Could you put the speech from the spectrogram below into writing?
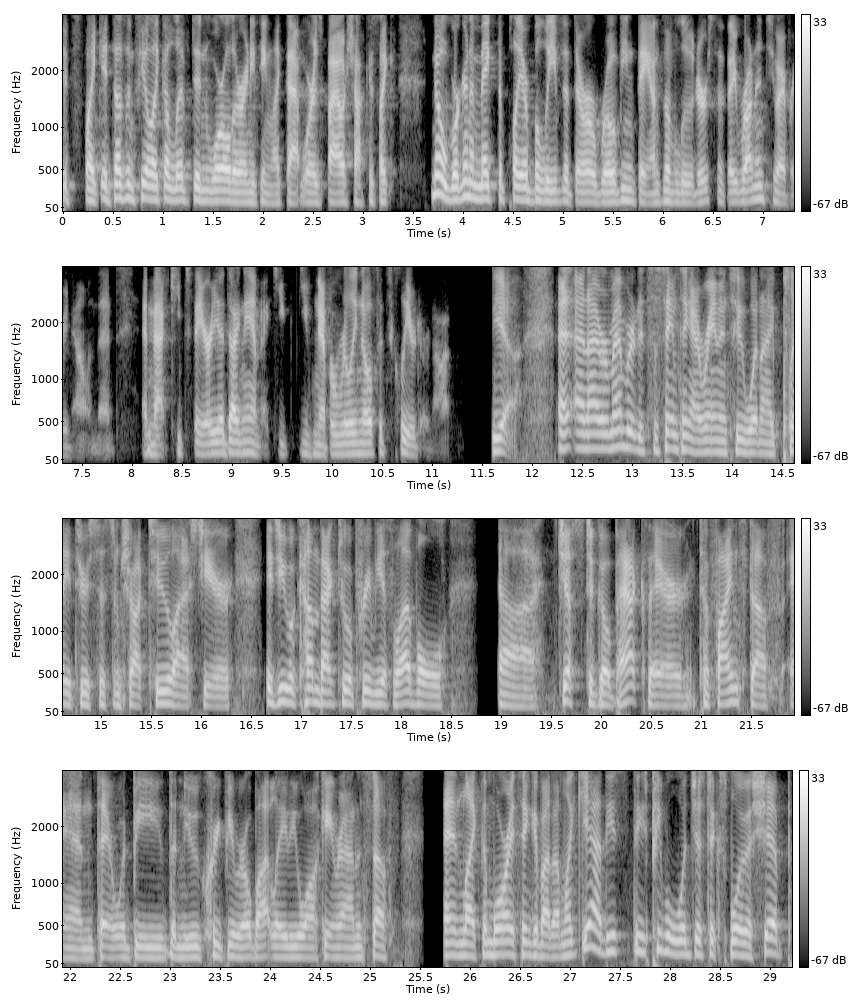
it's like it doesn't feel like a lived-in world or anything like that whereas bioshock is like no we're going to make the player believe that there are roving bands of looters that they run into every now and then and that keeps the area dynamic you you never really know if it's cleared or not Yeah, and, and I remembered it's the same thing I ran into when I played through System Shock 2 last year. Is you would come back to a previous level, uh, just to go back there to find stuff, and there would be the new creepy robot lady walking around and stuff. And like the more I think about it, I'm like, yeah, these these people would just explore the ship,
